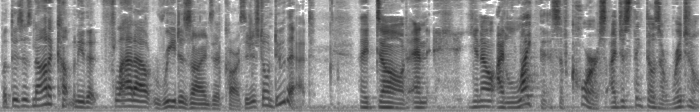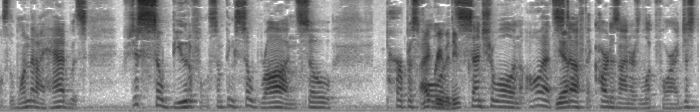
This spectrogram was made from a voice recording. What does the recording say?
but this is not a company that flat out redesigns their cars. They just don't do that. They don't. And, you know, I like this, of course. I just think those originals, the one that I had was just so beautiful, something so raw and so purposeful and you. sensual and all that Yeah. stuff that car designers look for. I just,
